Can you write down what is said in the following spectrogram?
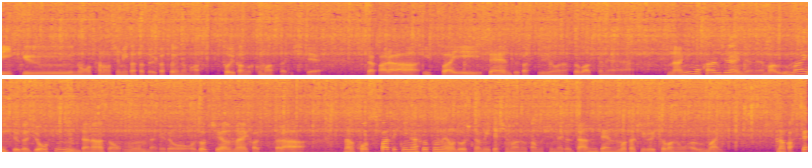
B 級の楽しみ方というか、そういうのもあそういう感覚もあったりして、だから、一杯1000円とかするような蕎麦ってね、何も感じないんだよね。まあ、うまいというか上品だなとは思うんだけど、どっちがうまいかって言ったら、なんかコスパ的な側面をどうしても見てしまうのかもしれないけど、断然もう立ち食いそばの方がうまい。なんか1000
